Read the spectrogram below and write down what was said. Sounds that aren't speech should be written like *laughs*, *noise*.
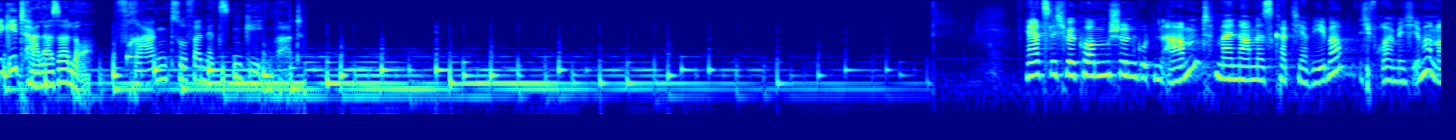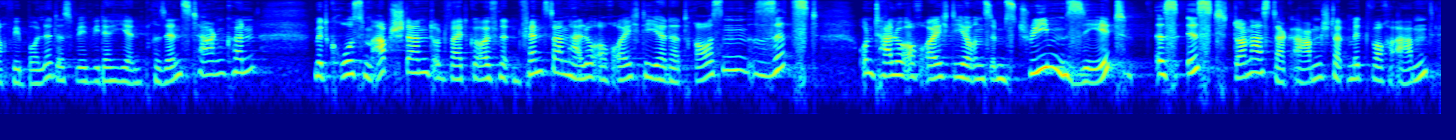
Digitaler Salon. Fragen zur vernetzten Gegenwart. Herzlich willkommen, schönen guten Abend. Mein Name ist Katja Weber. Ich freue mich immer noch wie Bolle, dass wir wieder hier in Präsenz tagen können. Mit großem Abstand und weit geöffneten Fenstern. Hallo auch euch, die ihr da draußen sitzt. Und hallo auch euch, die ihr uns im Stream seht. Es ist Donnerstagabend statt Mittwochabend.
